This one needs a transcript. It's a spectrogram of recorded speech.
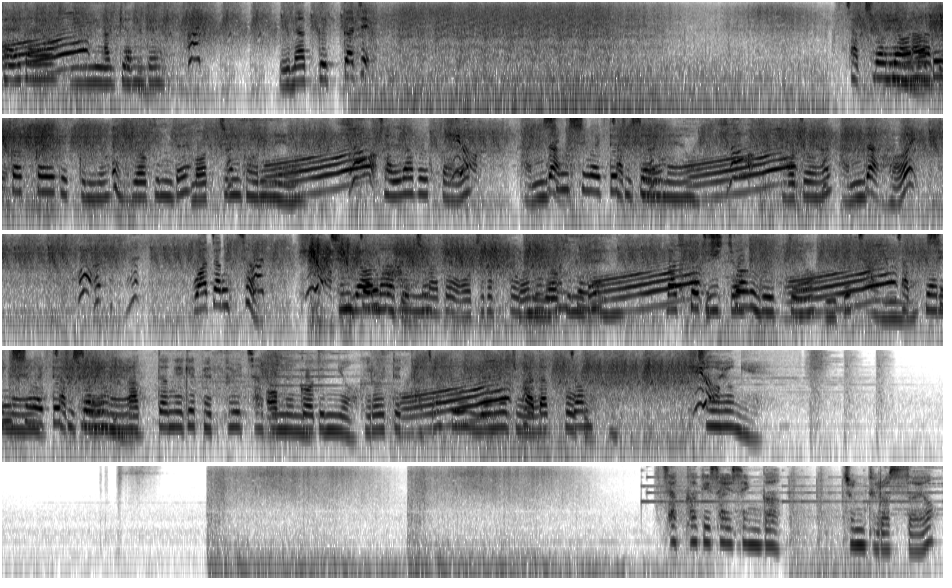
잘 가요. 이 악견들. 은하 끝까지. 작별 연합을 깎아야겠군요. 여긴데 멋진 거리네요. 잘라볼까요? 간다. 싱싱할 때 드세요. 더 좋아요? 간다. 허이. 와장창. 진짜로 가겠죠? 나도 어지럽고 여기인데 맡겨주시죠. 꽉 물게요. 이게 참 작별이네요. 싱싱할 때 드세요. 악당에게 베풀 자비는 없거든요. 그럴 때 가장 또 이용해줘요. 바닥 보기. 조용히. 착하게 살 생각 좀 들었어요?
